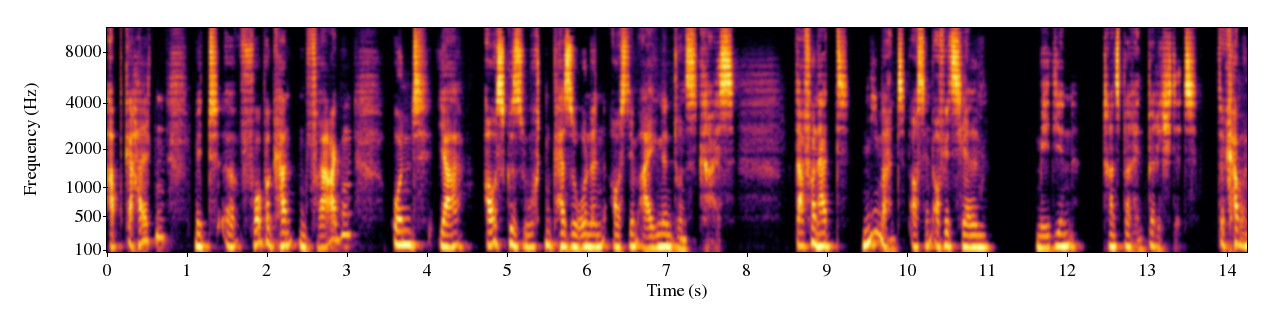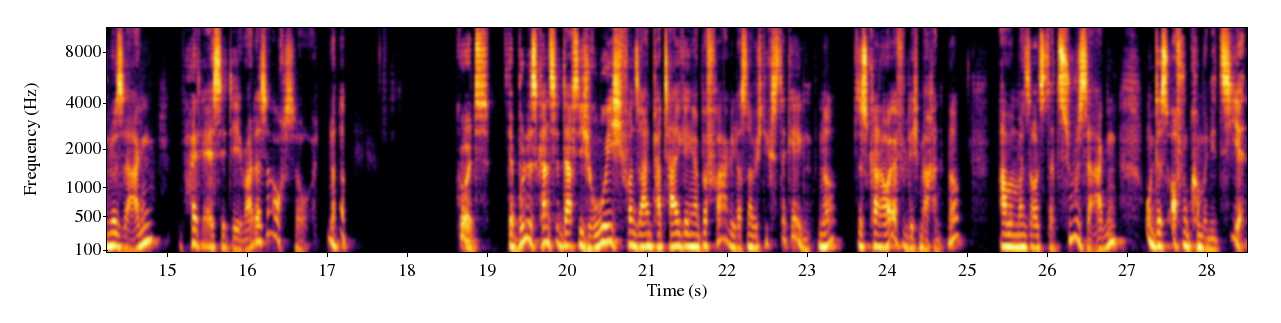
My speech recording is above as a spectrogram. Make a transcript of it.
abgehalten mit äh, vorbekannten Fragen und ja, ausgesuchten Personen aus dem eigenen Dunstkreis. Davon hat niemand aus den offiziellen Medien transparent berichtet. Da kann man nur sagen, bei der SED war das auch so. Ne? Gut, der Bundeskanzler darf sich ruhig von seinen Parteigängern befragen lassen, habe ich nichts dagegen. Ne? Das kann er auch öffentlich machen. Ne? Aber man soll es dazu sagen und das offen kommunizieren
